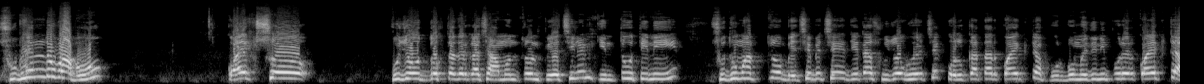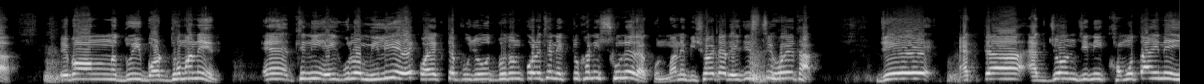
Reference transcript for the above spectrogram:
শুভেন্দু বাবু কয়েকশো পুজো উদ্যোক্তাদের কাছে আমন্ত্রণ পেয়েছিলেন, কিন্তু তিনি শুধুমাত্র বেছে বেছে যেটা সুযোগ হয়েছে, কলকাতার কয়েকটা, পূর্ব মেদিনীপুরের কয়েকটা এবং দুই বর্ধমানের তিনি এইগুলো মিলিয়ে কয়েকটা পুজো উদ্বোধন করেছেন। একটুখানি শুনে রাখুন মানে বিষয়টা রেজিস্ট্রি হয়ে থাক। যে একটা, একজন যিনি ক্ষমতায় নেই,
